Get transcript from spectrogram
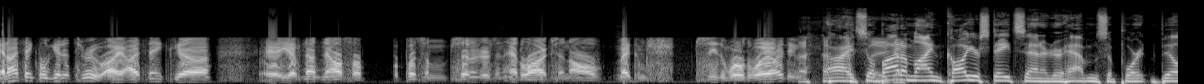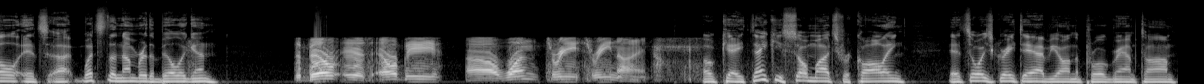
and I think we'll get it through. I I think uh, you have nothing else. I'll put some senators in headlocks, and I'll make them sh- see the world the way I do. All right, so There you bottom line, call your state senator, have them support bill. It's uh, what's the number of the bill again? the bill is LB uh, one three three nine. Okay, thank you so much for calling. It's always great to have you on the program, Tom.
